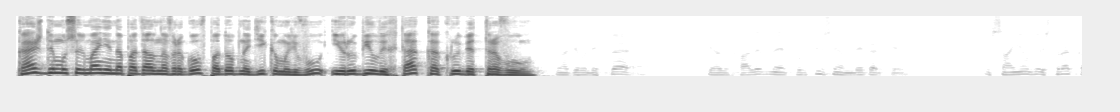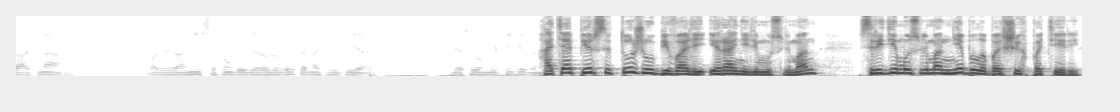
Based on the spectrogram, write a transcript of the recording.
Каждый мусульманин нападал на врагов, подобно дикому льву, и рубил их так, как рубят траву. Хотя персы тоже убивали и ранили мусульман, среди мусульман не было больших потерь.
